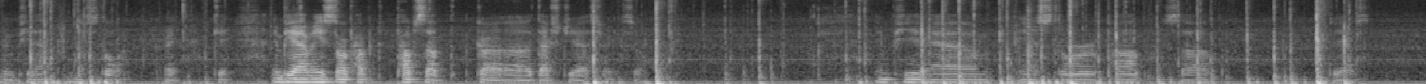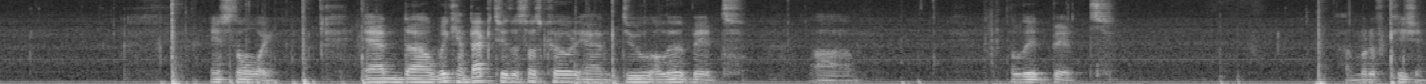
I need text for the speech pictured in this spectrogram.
npm install right okay npm install PubSub uh, dash js right so. Npm install pub sub js installing and uh, we can back to the source code and do a little bit um, a little bit uh, modification.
